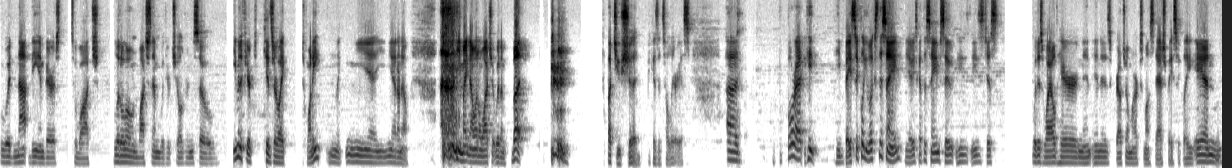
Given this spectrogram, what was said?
would not be embarrassed to watch, let alone watch them with your children. So even if your kids are like 20, I'm like, yeah, yeah, I don't know. you might not want to watch it with them, but but you should because it's hilarious. Uh, Borat, he he basically looks the same. Yeah, he's got the same suit. He's he's just with his wild hair and, and his Groucho Marx mustache, basically. And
